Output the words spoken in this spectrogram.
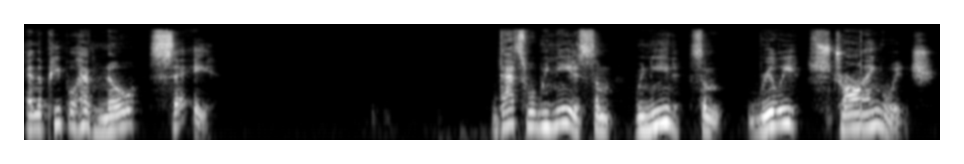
And the people have no say. That's what we need is some, we need some really strong language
